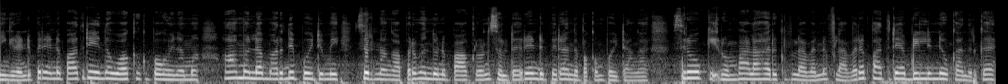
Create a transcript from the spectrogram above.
நீங்கள் ரெண்டு பேரும் என்ன பார்த்துட்டு இருந்தால் ஒர்க்குக்கு போக வேணாமா? ஆமாம்ல மறந்தே போயிட்டுமே. சரி நாங்கள் அப்புறம் வந்து ஒன்று பார்க்குறோன்னு சொல்லிட்டு ரெண்டு பேரும் அந்த பக்கம் போயிட்டாங்க. சரி ஓகே ரொம்ப அழகாக இருக்குது ஃப்ளவர்னு ஃப்ளவரை பார்த்துட்டு அப்படி இல்லைன்னு உட்காந்துருக்கேன்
